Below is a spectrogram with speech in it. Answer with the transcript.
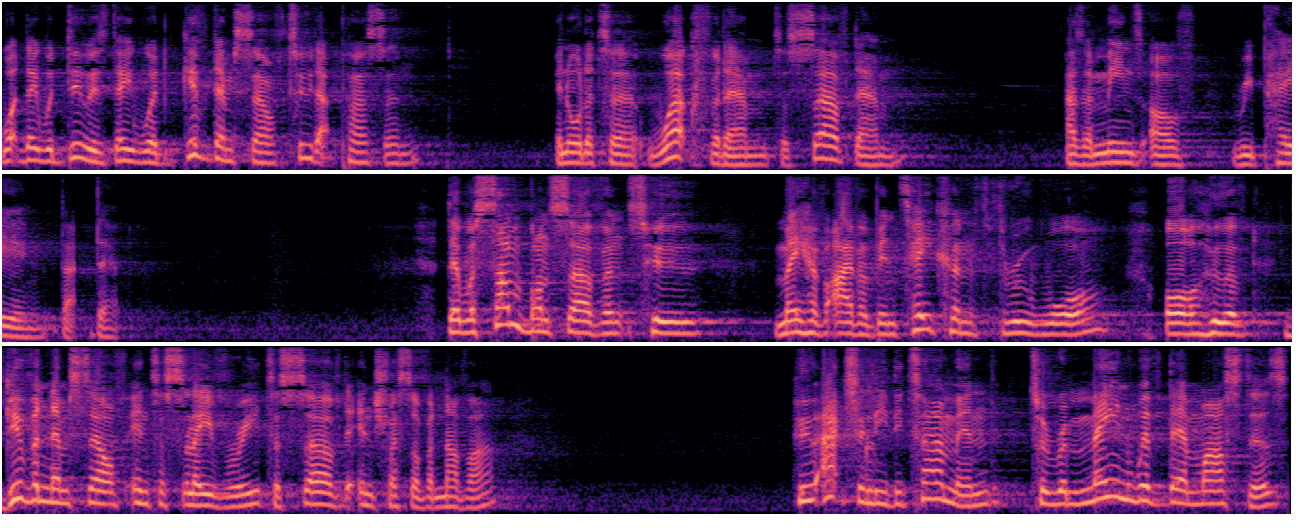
what they would do is they would give themselves to that person in order to work for them, to serve them as a means of repaying that debt. There were some bondservants who may have either been taken through war or who have given themselves into slavery to serve the interests of another, who actually determined to remain with their masters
